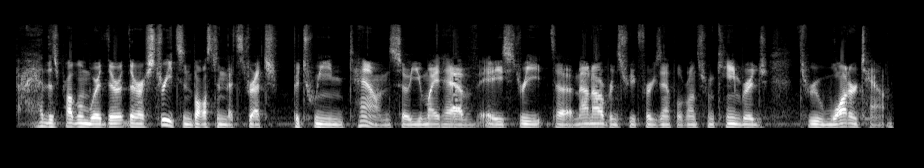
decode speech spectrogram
I had this problem where there there are streets in Boston that stretch between towns. So you might have a street, uh, Mount Auburn Street, for example, runs from Cambridge through Watertown,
